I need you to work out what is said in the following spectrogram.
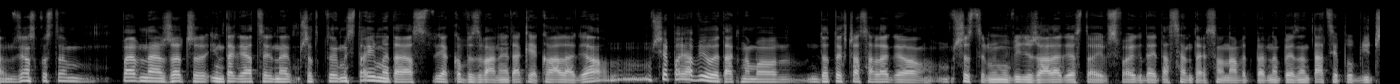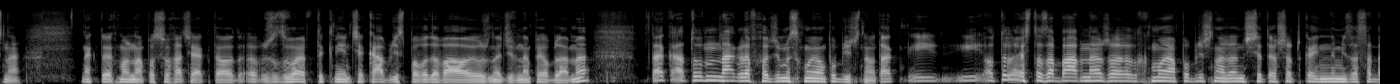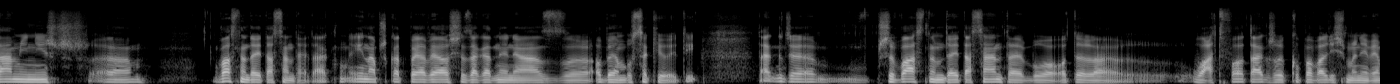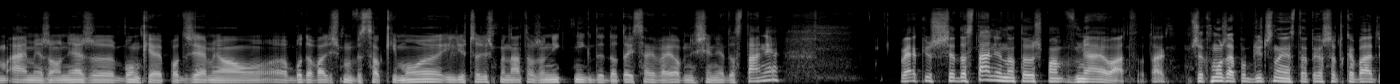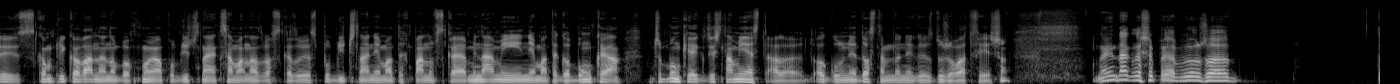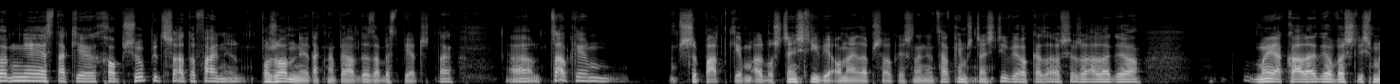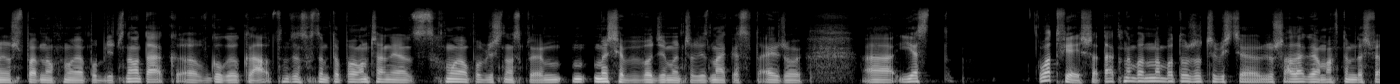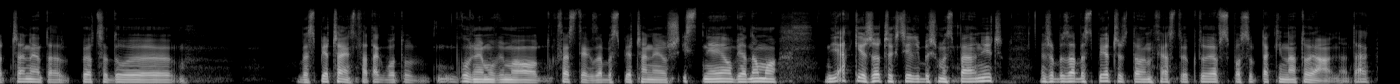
W związku z tym pewne rzeczy integracyjne, przed którymi stoimy teraz jako wyzwanie, tak, jako Allegro, się pojawiły, tak, no bo dotychczas Allegro, wszyscy mi mówili, że Allegro stoi w swoich data center, są nawet pewne prezentacje publiczne, na których można posłuchać, jak to złe wtyknięcie kabli spowodowało różne dziwne problemy. Tak, a tu nagle wchodzimy z chmurą publiczną, tak? I, I o tyle jest to zabawne, że chmura publiczna rządzi się troszeczkę innymi zasadami niż e, własne data center, tak? I na przykład pojawiają się zagadnienia z obrębu security, tak? Gdzie przy własnym data center było o tyle łatwo, tak? Że kupowaliśmy, nie wiem, armię żołnierzy, bunkier pod ziemią, budowaliśmy wysoki mur i liczyliśmy na to, że nikt nigdy do tej serwerowni się nie dostanie jak już się dostanie, no to już w miarę łatwo, tak? Przy chmurze publicznej jest to troszeczkę bardziej skomplikowane, no bo chmura publiczna, jak sama nazwa wskazuje, jest publiczna, nie ma tych panów z karabinami, nie ma tego bunkra. Znaczy bunkier gdzieś tam jest, ale ogólnie dostęp do niego jest dużo łatwiejszy. No i nagle się pojawiło, że to nie jest takie hop i trzeba to fajnie, porządnie tak naprawdę zabezpieczyć, tak? Całkiem przypadkiem albo szczęśliwie o najlepsze określenie. Całkiem szczęśliwie okazało się, że Allegro, my jako Allegro weszliśmy już w pewną chmurę publiczną, tak, w Google Cloud. W związku z tym to połączenie z chmurą publiczną, z której my się wywodzimy, czyli z Microsoft Azure, e, jest łatwiejsze, tak? No bo, no bo tu rzeczywiście już Allegro ma w tym doświadczenie, te procedury bezpieczeństwa, tak? bo tu głównie mówimy o kwestiach zabezpieczenia już istnieją. Wiadomo, jakie rzeczy chcielibyśmy spełnić, żeby zabezpieczyć tę infrastrukturę w sposób taki naturalny. Tak?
